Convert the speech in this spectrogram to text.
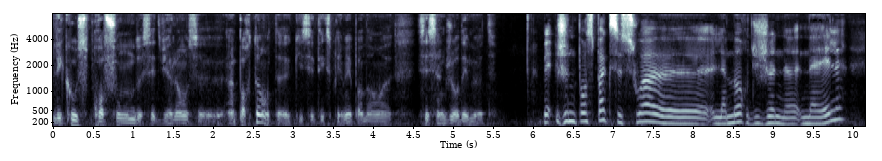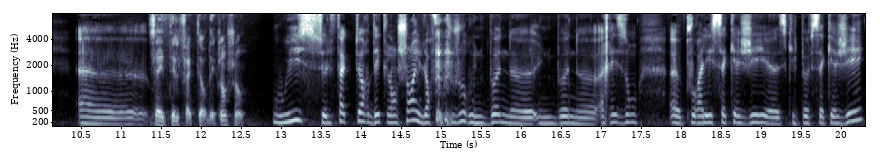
les causes profondes de cette violence euh, importante euh, qui s'est exprimée pendant euh, ces cinq jours d'émeute? Mais Je ne pense pas que ce soit la mort du jeune Naël. Ça a été le facteur déclenchant. Oui, c'est le facteur déclenchant. Il leur faut toujours une bonne, une bonne raison pour aller saccager ce qu'ils peuvent saccager.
